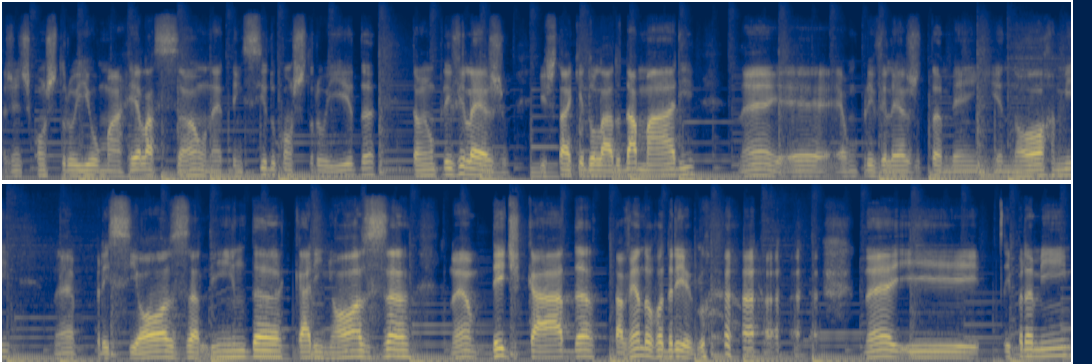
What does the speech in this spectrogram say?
a gente construiu uma relação né tem sido construída. Então é um privilégio estar aqui do lado da Mari né é, é um privilégio também enorme né preciosa linda carinhosa né dedicada. Tá vendo Rodrigo? Né e, e para mim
